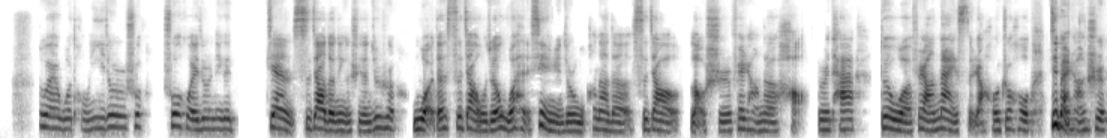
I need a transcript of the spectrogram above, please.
对，我同意。就是说，说回就是那个见私教的那个事情，就是我的私教，我觉得我很幸运，就是我碰到的私教老师非常的好。就是他对我非常 nice，然后之后基本上是，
